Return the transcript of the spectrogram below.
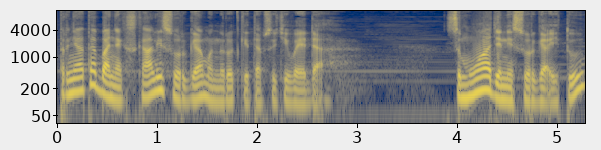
ternyata banyak sekali surga menurut kitab suci Weda. Semua jenis surga itu,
